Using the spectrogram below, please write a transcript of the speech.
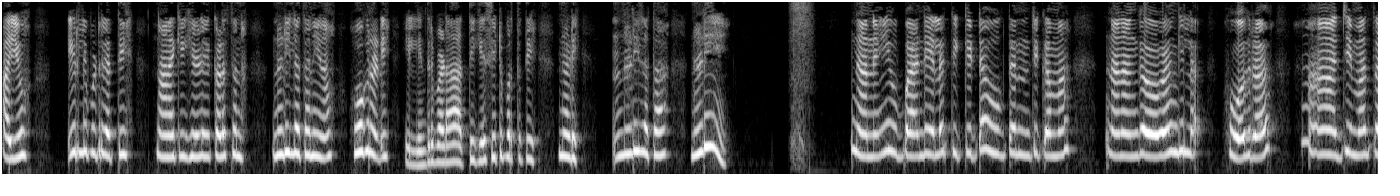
ಅಯ್ಯೋ, ಇರ್ಲಿ ಬಿಡ್ರಿ ಅತ್ತಿ. ನಾನು ಆಕಿಗೆ ಹೇಳಿ ಕಳಿಸ್ತಾನ. ನಡಿಲತ್ತ ನೀನು. ಹೋಗಿ ನಡಿ. ಇಲ್ಲಿಂದ್ರೆ ಬೇಡ, ಅತ್ತಿಗೆ ಸಿಟ್ಟು ಬರ್ತತಿ. ನಡಿ. ನಡಿಲತ್ತ ನಡಿ. ನಾನು ಈ ಬಾಂಡೆ ಎಲ್ಲ ತಿಕ್ಕಿಟ್ಟ ಹೋಗ್ತಾನೆ ಚಿಕ್ಕಮ್ಮ. ನಾನು ಹಂಗೆ ಹೋಗಂಗಿಲ್ಲ. ಹೋದ್ರ ಅಜ್ಜಿ, ಮತ್ತೆ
